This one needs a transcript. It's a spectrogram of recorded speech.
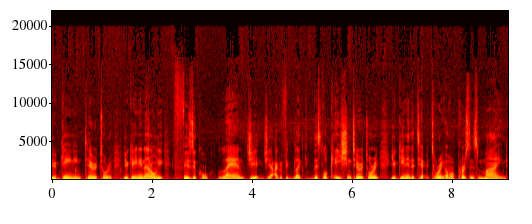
You're gaining territory. You're gaining not only physical land, ge- geography, like this location territory, you're gaining the territory of a person's mind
